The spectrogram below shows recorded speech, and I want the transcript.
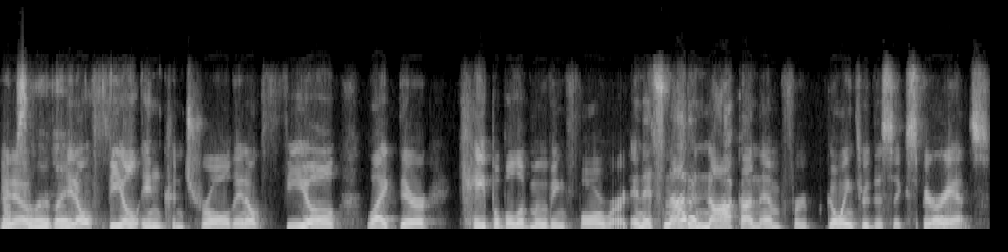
You Absolutely. Know? They don't feel in control. They don't feel like they're capable of moving forward. And it's not a knock on them for going through this experience.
